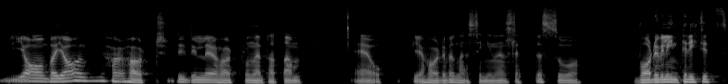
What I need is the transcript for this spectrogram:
ja, vad jag har hört, det lilla jag har hört från den här plattan, eh, och jag hörde väl den här singeln när den släpptes, så var det väl inte riktigt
